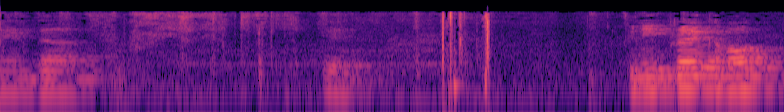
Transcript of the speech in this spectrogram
And uh, yeah. if you need prayer, come out.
